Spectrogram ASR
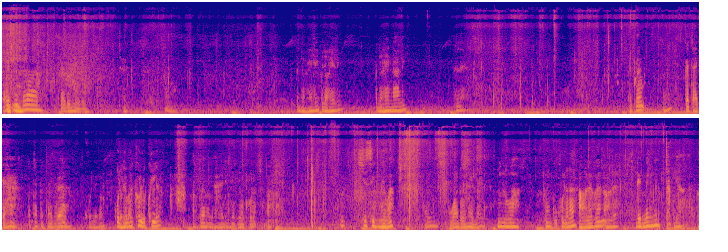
เอ้ยคิดว่าใช้เป็นเห็บเหรอใช่อ๋อเป็นอย่างให้รีเป็นอย่างให้รีเป็นอย่างให้นารีนั่นแหละไอ้เพื่อนกระจายกันห้ากระจายกระจายกันห้าคนเลยมั้งขุดเลยว่าเขาลุกขึ้นแล้วอะเพื่อนมันทายดิเดี๋ยวคนละคิดสิ่งอะไรวะเอ้ยกูว่าโดนเห็นแล้วแหละไม่รู้ว่าเพื่อนกูคุณแล้วนะเอาเลยเพื่อนเอาเลย ดินแม่งนิ่มจัดเลยอะเอ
